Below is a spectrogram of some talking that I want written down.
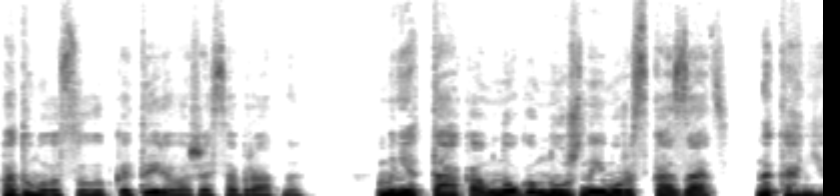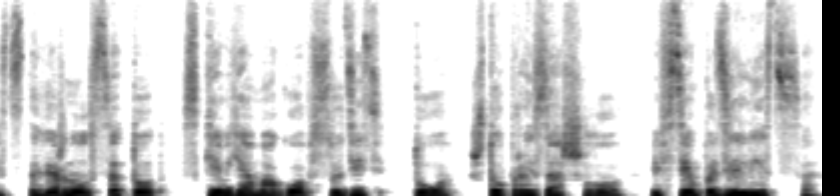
Подумала с улыбкой Терри, ложась обратно. «Мне так о многом нужно ему рассказать. Наконец-то вернулся тот, с кем я могу обсудить то, что произошло, и всем поделиться».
